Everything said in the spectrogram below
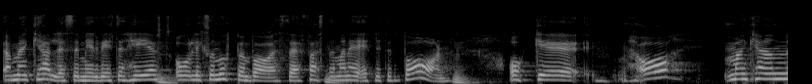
ja, men kallelsemedvetenhet Mm. och liksom uppenbarelse fastän man är ett litet barn. Mm. Och eh, ja, man kan...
